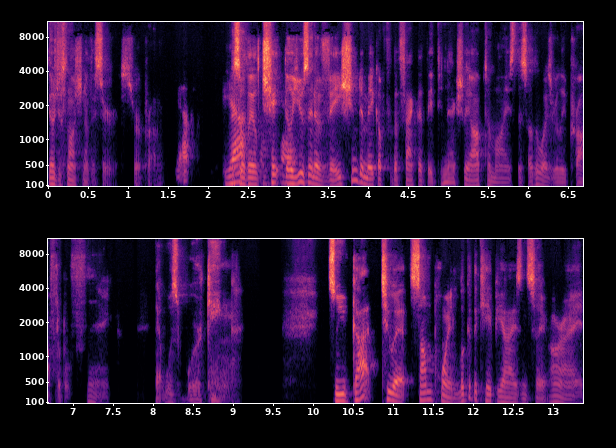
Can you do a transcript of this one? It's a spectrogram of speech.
they'll just launch another service or a product. Yeah. Yeah. So they'll cha- they'll use innovation to make up for the fact that they didn't actually optimize this otherwise really profitable thing that was working. So you've got to at some point look at the KPIs and say, all right,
